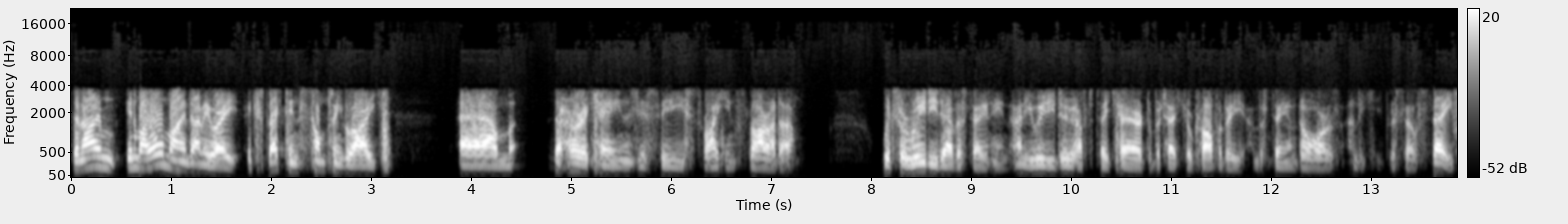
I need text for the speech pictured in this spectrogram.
then I'm, in my own mind anyway, expecting something like um, the hurricanes you see striking Florida, which are really devastating, and you really do have to take care to protect your property and to stay indoors and to keep yourself safe.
